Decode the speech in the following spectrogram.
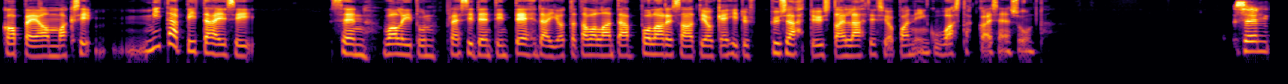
kapeammaksi. Mitä pitäisi sen valitun presidentin tehdä, jotta tavallaan tämä polarisaatiokehitys pysähtyisi tai lähtisi jopa niin kuin vastakkaiseen suuntaan? Sen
